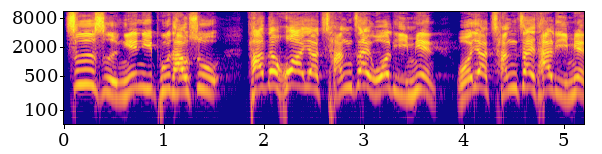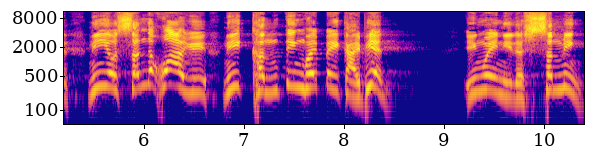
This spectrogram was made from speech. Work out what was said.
知子粘于葡萄树，他的话要藏在我里面，我要藏在他里面。你有神的话语，你肯定会被改变。因为你的生命，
